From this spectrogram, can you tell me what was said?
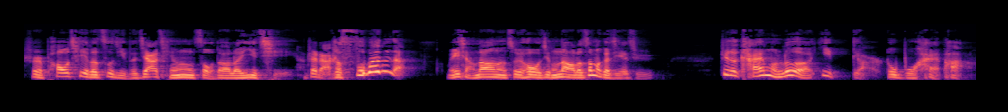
是抛弃了自己的家庭，走到了一起。这俩是私奔的，没想到呢，最后竟闹了这么个结局。这个凯姆勒一点都不害怕，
